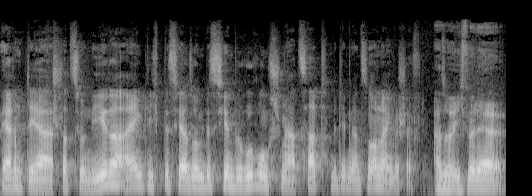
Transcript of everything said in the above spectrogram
während der Stationäre eigentlich bisher so ein bisschen Berührungsschmerz hat mit dem ganzen Online-Geschäft? Also ich würde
